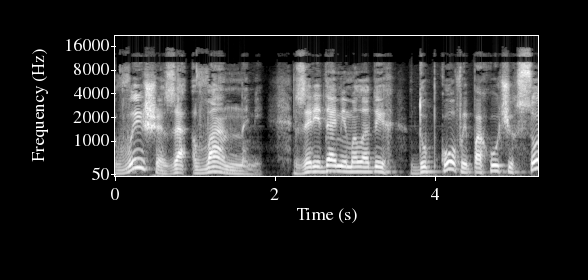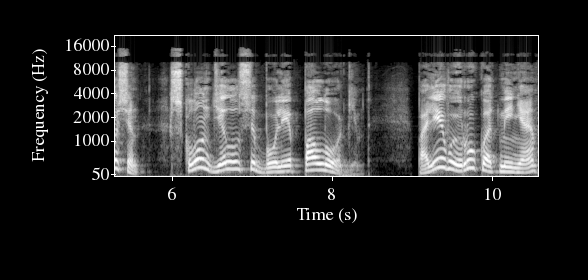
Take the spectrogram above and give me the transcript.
выше за ваннами. За рядами молодых дубков и пахучих сосен склон делался более пологим – по левую руку от меня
